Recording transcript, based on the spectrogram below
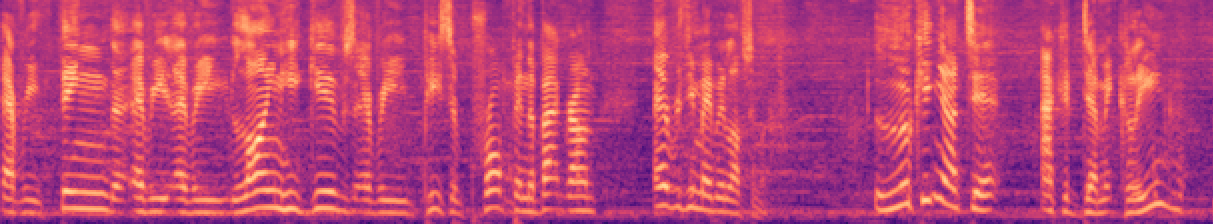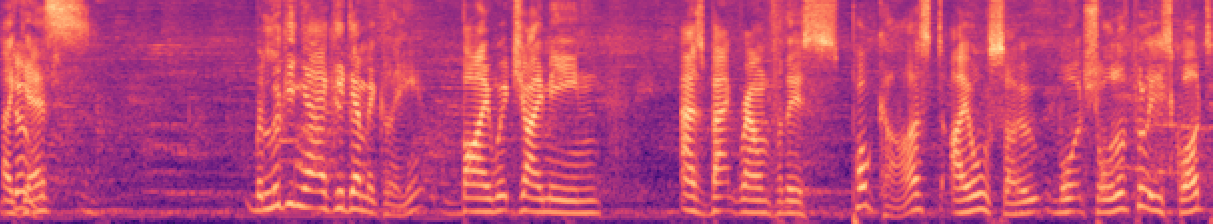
everything that every every line he gives, every piece of prop in the background, everything made me laugh so much. Looking at it academically, I Don't. guess, but looking at academically, by which I mean as background for this podcast, I also watched all of Police Squad,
